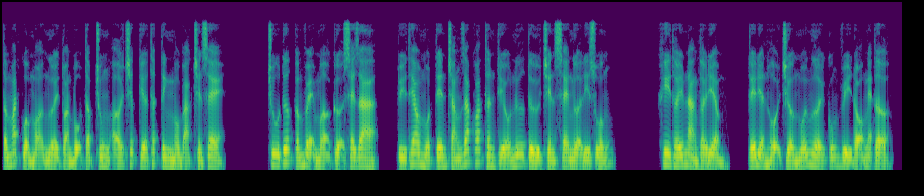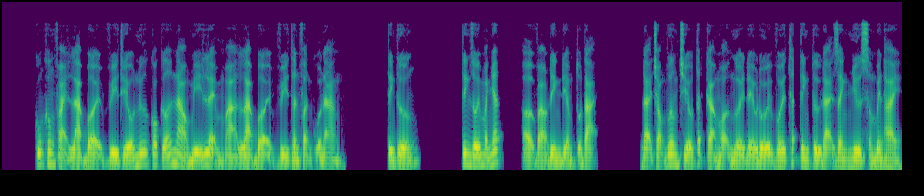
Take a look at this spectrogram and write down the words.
tầm mắt của mọi người toàn bộ tập trung ở chiếc kia thất tinh màu bạc trên xe. Chu tước cấm vệ mở cửa xe ra, tùy theo một tên trắng giáp khoác thân thiếu nữ từ trên xe ngựa đi xuống. Khi thấy nàng thời điểm, tế điện hội trường mỗi người cũng vì đó nghe thở. Cũng không phải là bởi vì thiếu nữ có cỡ nào mỹ lệ mà là bởi vì thân phận của nàng. Tinh tướng, tinh giới mạnh nhất, ở vào đỉnh điểm tồn tại. Đại trọng vương triều tất cả mọi người đều đối với thất tinh tử đại danh như sấm bên hai,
